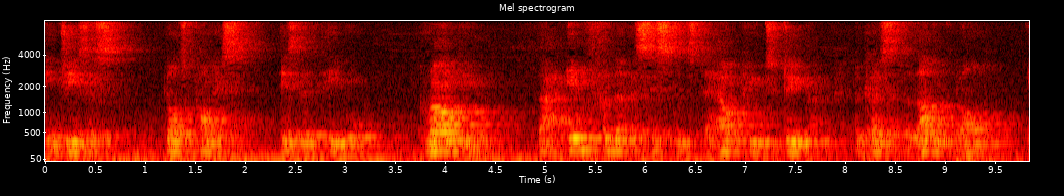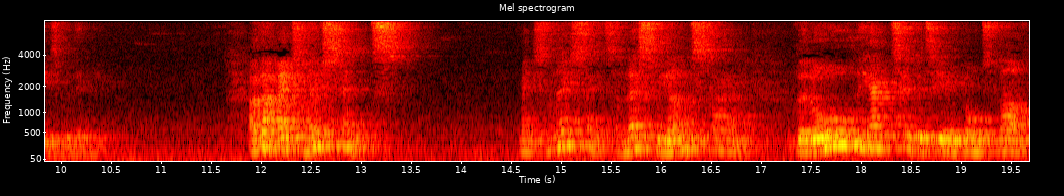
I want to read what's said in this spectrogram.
in Jesus, God's promise is that he will grant you that infinite assistance to help you to do that because the love of God is within you. And that makes no sense makes no sense unless we understand that all the activity of God's love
